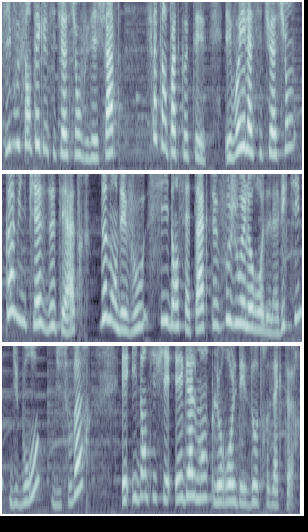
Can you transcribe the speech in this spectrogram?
Si vous sentez qu'une situation vous échappe, faites un pas de côté et voyez la situation comme une pièce de théâtre. Demandez-vous si dans cet acte vous jouez le rôle de la victime, du bourreau, du sauveur, et identifiez également le rôle des autres acteurs.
